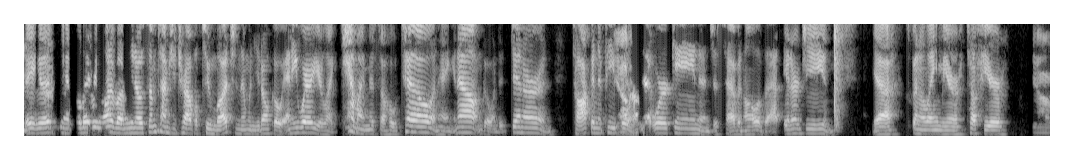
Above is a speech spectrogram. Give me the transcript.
They uh, canceled every one of them. You know, sometimes you travel too much, and then when you don't go anywhere, you're like, damn, I miss a hotel and hanging out and going to dinner and talking to people Yeah. and networking and just having all of that energy. And yeah, it's been a lame year, tough year. Yeah,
